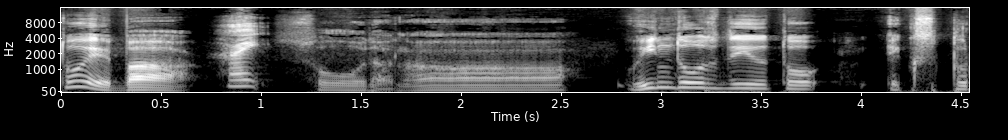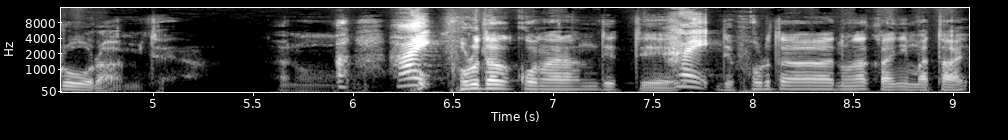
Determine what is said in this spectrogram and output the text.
例えば、はい。そうだな Windows で言うと、エクスプローラーみたいな。あの、あはい、フォルダがこう並んでて、はい、で、フォルダの中にまた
